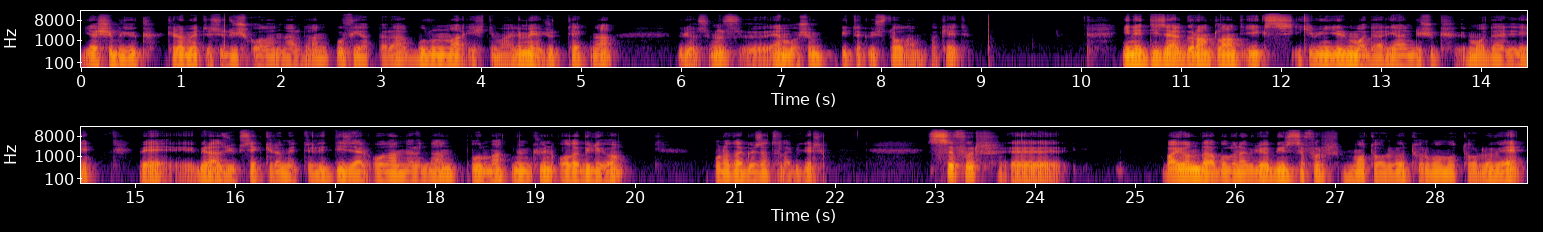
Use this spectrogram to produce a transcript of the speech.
yaşı büyük, kilometresi düşük olanlardan bu fiyatlara bulunma ihtimali mevcut. Tekna biliyorsunuz e, en boşun bir tık üstü olan paket. Yine dizel Grandland X 2020 model yani düşük modelli ve biraz yüksek kilometreli dizel olanlarından bulmak mümkün olabiliyor. Buna da göz atılabilir. Sıfır e, Bayon'da bulunabiliyor. 1.0 motorlu, turbo motorlu ve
